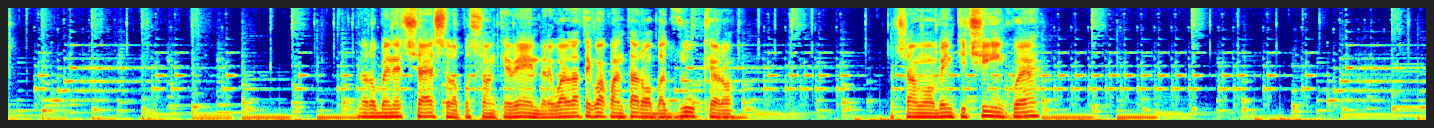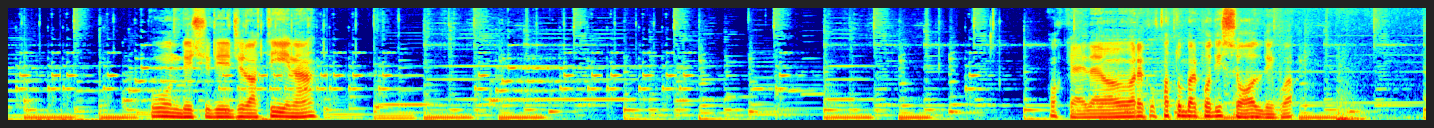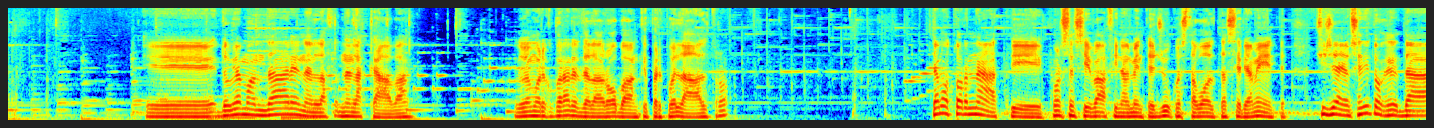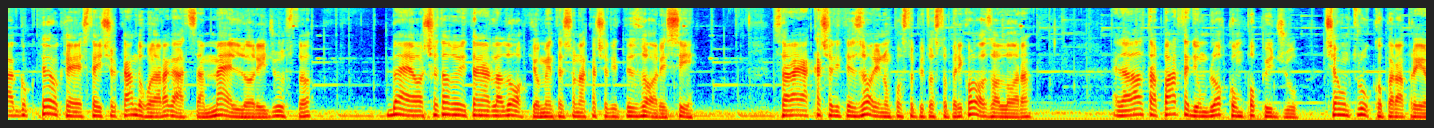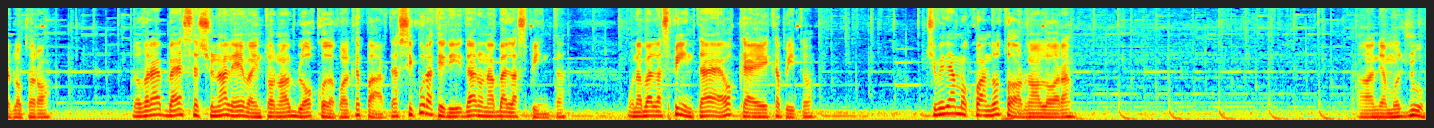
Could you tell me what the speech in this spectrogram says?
La roba in eccesso la posso anche vendere. Guardate qua quanta roba Zucchero. Facciamo 25 11 di gelatina ho fatto un bel po' di soldi qua. E dobbiamo andare nella, nella cava. Dobbiamo recuperare della roba anche per quell'altro. Siamo tornati. Forse si va finalmente giù questa volta seriamente. CJ, ho sentito che da Gocteo che stai cercando quella ragazza, Mallory, giusto? Beh, ho accettato di tenerla d'occhio mentre sono a caccia di tesori, sì. Sarai a caccia di tesori in un posto piuttosto pericoloso allora è dall'altra parte di un blocco un po' più giù. C'è un trucco per aprirlo però. Dovrebbe esserci una leva intorno al blocco da qualche parte. Assicurati di dare una bella spinta. Una bella spinta, eh? Ok, capito. Ci vediamo quando torno allora. Allora, andiamo giù.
